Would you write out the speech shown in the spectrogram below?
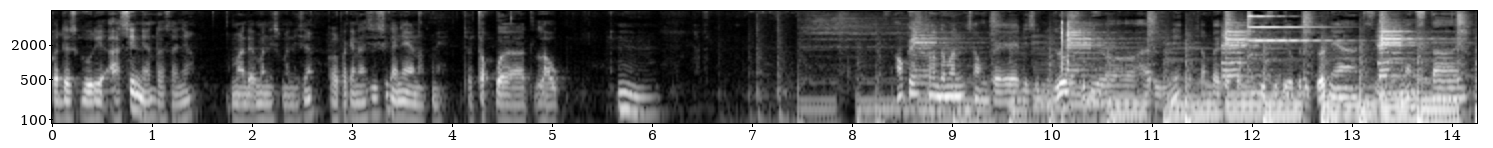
Pedas gurih asin ya rasanya. Sama ada manis-manisnya. Kalau pakai nasi sih kayaknya enak nih. Cocok buat lauk. Hmm. oke okay, teman-teman sampai di sini dulu video hari ini. Sampai ketemu di video berikutnya. See you next time.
